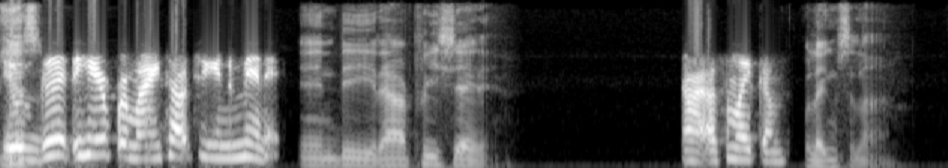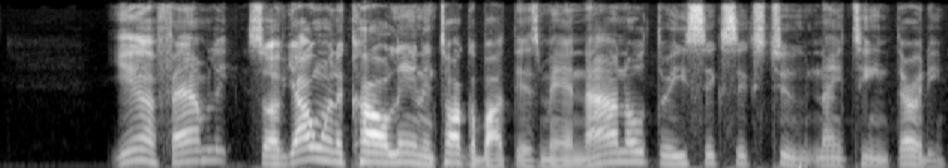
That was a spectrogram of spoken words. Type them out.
Yes. It was good to hear from. I ain't talk to you in a minute. Indeed. I appreciate it. All right. Assalamu alaikum. Walaikum salam. Yeah, family. So if y'all want to call in and talk about this, man, 903-662-1930.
